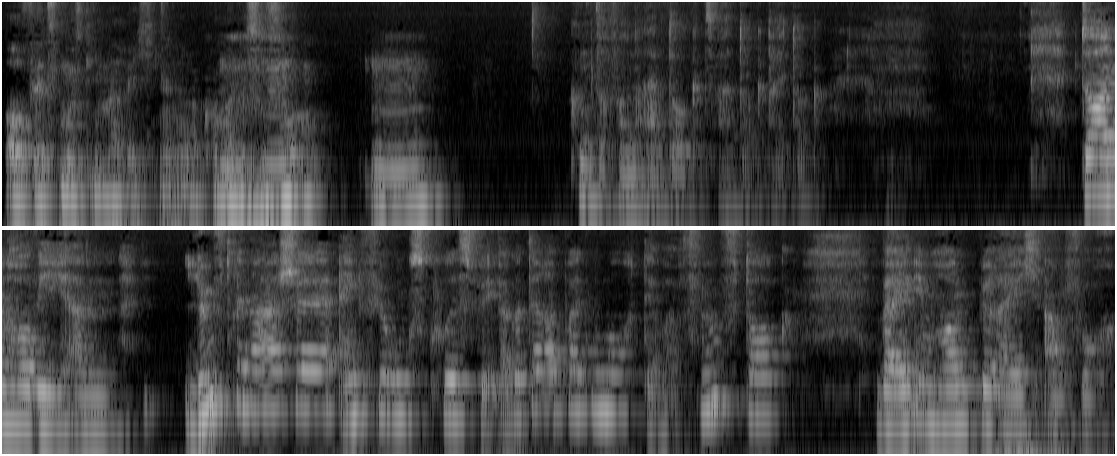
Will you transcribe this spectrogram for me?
aufwärts musst du immer rechnen, oder kann man mhm. das so mhm. sagen? Mhm. Kommt davon ein Tag, zwei Tage, drei Tage. Dann habe ich einen Lymphdrainage-Einführungskurs für Ergotherapeuten gemacht, der war fünf Tage, weil im Handbereich einfach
